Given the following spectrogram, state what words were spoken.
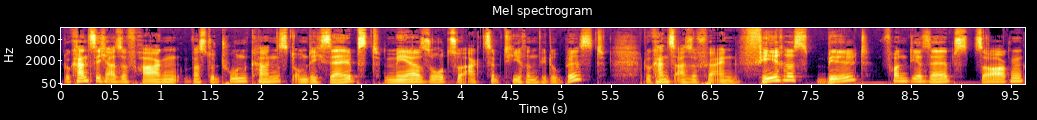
Du kannst dich also fragen, was du tun kannst, um dich selbst mehr so zu akzeptieren, wie du bist. Du kannst also für ein faires Bild von dir selbst sorgen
